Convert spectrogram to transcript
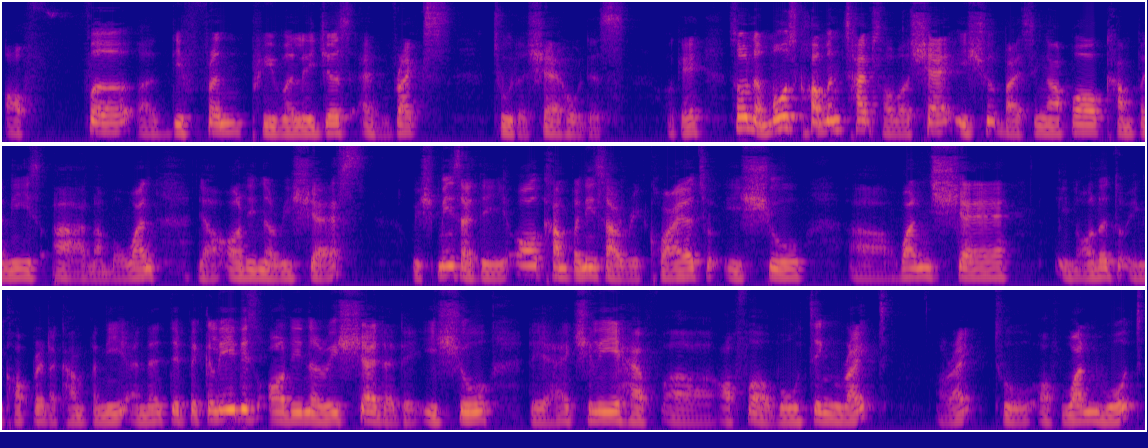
offer uh, different privileges and rights to the shareholders. Okay, so the most common types of a share issued by Singapore companies are number one, they are ordinary shares, which means that the all companies are required to issue uh, one share in order to incorporate a company. And then typically this ordinary share that they issue, they actually have uh, offer a voting right, all right, to of one vote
